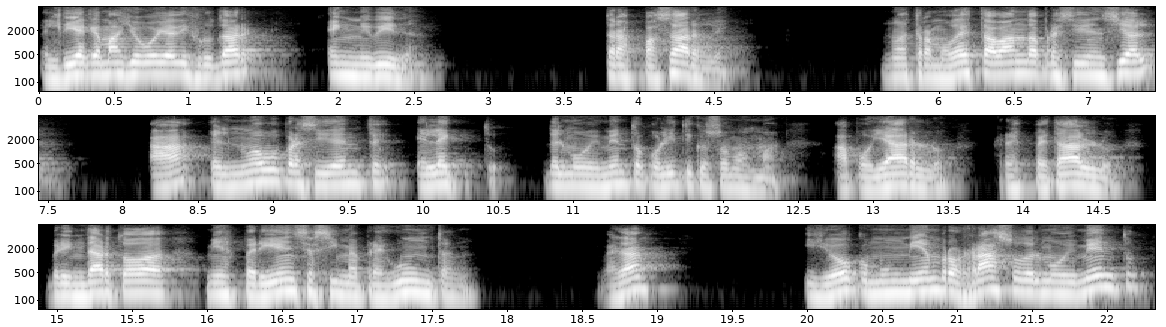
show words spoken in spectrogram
El día que más yo voy a disfrutar en mi vida traspasarle nuestra modesta banda presidencial a el nuevo presidente electo del movimiento político Somos Más. Apoyarlo, respetarlo, brindar toda mi experiencia si me preguntan, ¿verdad? Y yo como un miembro raso del movimiento,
